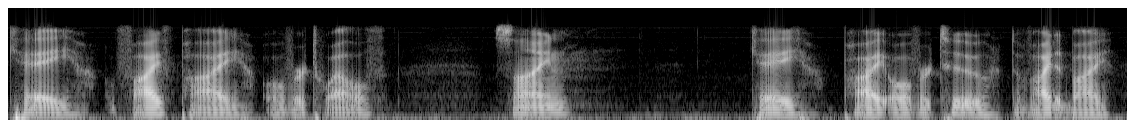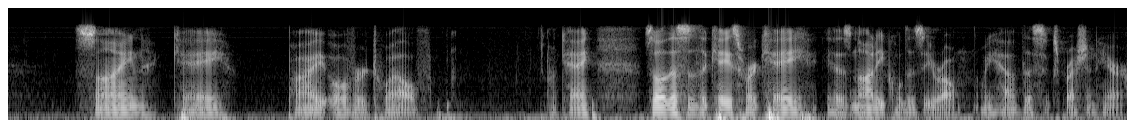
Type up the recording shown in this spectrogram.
k 5 pi over 12 sine k pi over 2 divided by sine k pi over 12. Okay, so this is the case where k is not equal to 0. We have this expression here.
